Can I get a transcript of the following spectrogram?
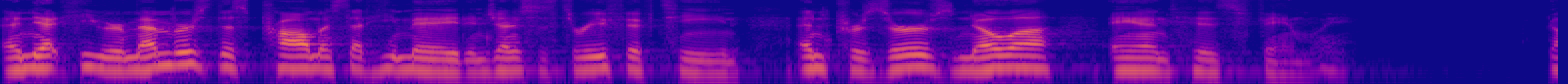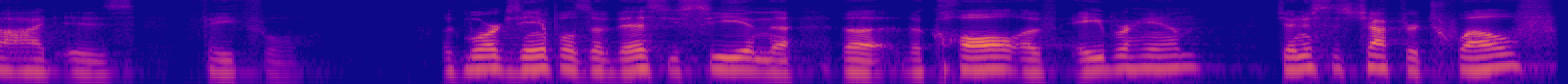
And yet he remembers this promise that he made in Genesis 3:15 and preserves Noah and his family. God is faithful. Look, more examples of this you see in the, the, the call of Abraham. Genesis chapter 12.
